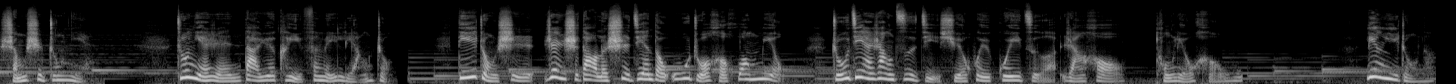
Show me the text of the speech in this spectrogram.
什么是中年？中年人大约可以分为两种：第一种是认识到了世间的污浊和荒谬。逐渐让自己学会规则，然后同流合污。另一种呢，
